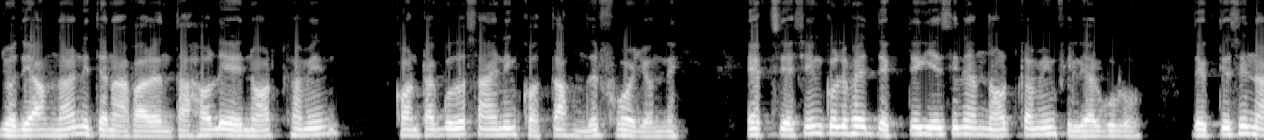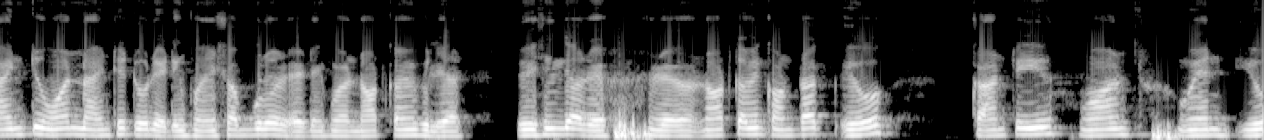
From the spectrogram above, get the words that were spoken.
যদি আপনারা নিতে না পারেন তাহলে এই নট কামিং কন্ট্রাক্টগুলো সাইনিং করতে আপনাদের প্রয়োজন নেই। এফসি এশিয়ান কোয়ালিফাই দেখতে গিয়েছিলাম নট কামিং প্লেয়ারগুলো দেখতেছি ninety one ninety two rating point সবগুলো rating point not coming player using the not coming contract you country one when you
